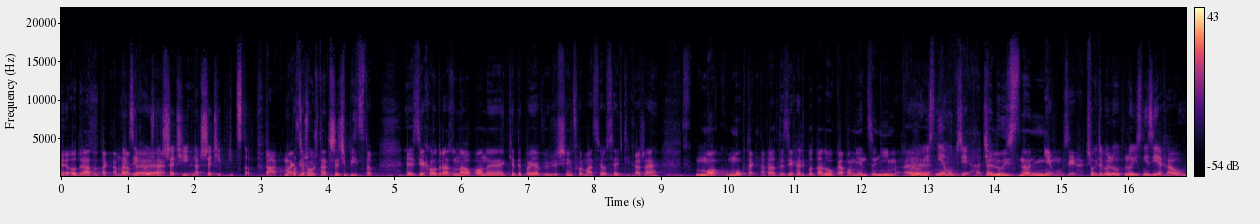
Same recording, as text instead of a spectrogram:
e, Od razu tak naprawdę... Max zjechał już na trzeci, na trzeci pit stop. Tak, No Max coś- zjechał już na trzeci pit stop. E, Zjechał od razu na opony, kiedy pojawiła się informacja o safety carze. Mógł, mógł tak naprawdę zjechać, bo ta luka pomiędzy nim... Luis nie mógł zjechać. Luis no nie mógł zjechać. Bo gdyby Lu- Luis nie zjechał,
